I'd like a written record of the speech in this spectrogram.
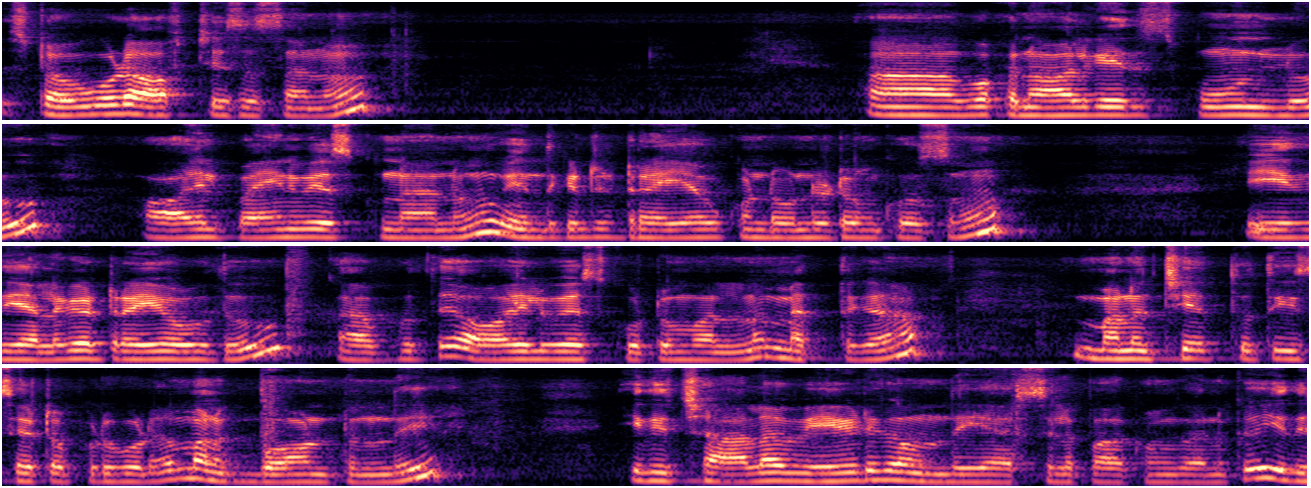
స్టవ్ కూడా ఆఫ్ చేసేసాను. ఒక నాలుగైదు స్పూన్లు ఆయిల్ పైన వేసుకున్నాను. ఎందుకంటే డ్రై అవ్వకుండా ఉండటం కోసం. ఇది ఎలాగ డ్రై అవ్వదు. కాకపోతే ఆయిల్ వేసుకోవటం వలన మెత్తగా మన చేత్తో తీసేటప్పుడు కూడా మనకు బాగుంటుంది. ఇది చాలా వేడిగా ఉంది ఈ అరిసెల పాకం కనుక ఇది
